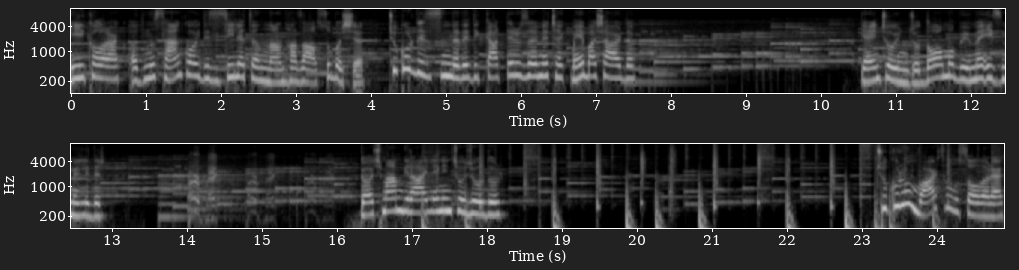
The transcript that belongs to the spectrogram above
İlk olarak adını Sen Koy dizisiyle tanınan Hazal Subaşı, Çukur dizisinde de dikkatler üzerine çekmeyi başardı. Genç oyuncu doğma büyüme İzmirlidir. Perfect. Perfect. Perfect. Göçmen bir ailenin çocuğudur. Çukur'un Vartolusu olarak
